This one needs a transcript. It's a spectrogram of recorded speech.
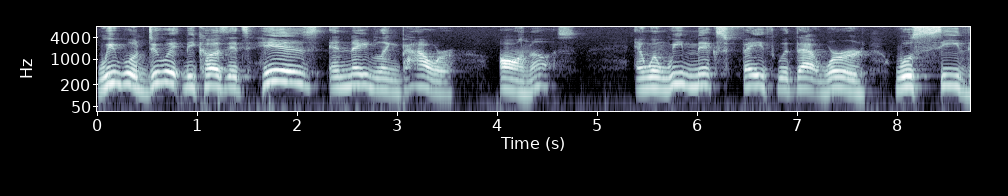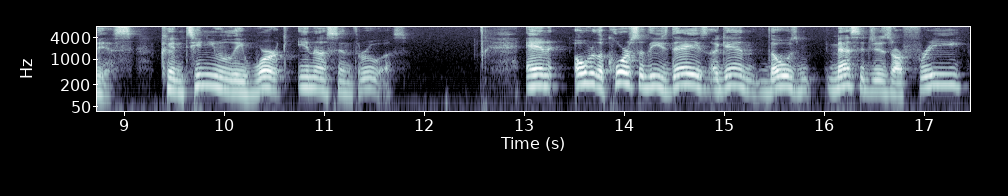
We will do it because it's His enabling power on us. And when we mix faith with that word, we'll see this continually work in us and through us. And over the course of these days, again, those messages are free.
